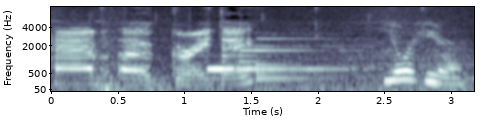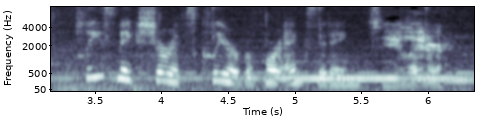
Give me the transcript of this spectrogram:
Have a great day. You're here. Please make sure it's clear before exiting. See you later.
